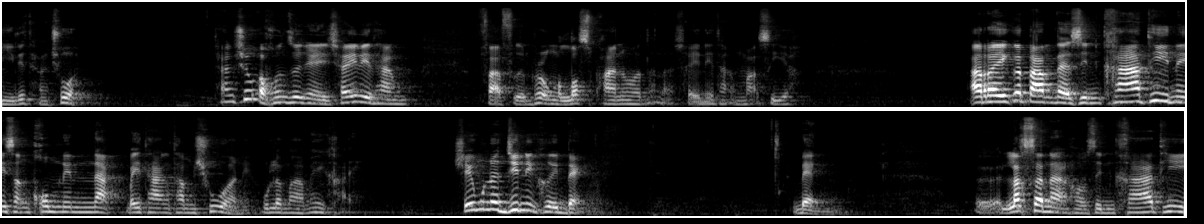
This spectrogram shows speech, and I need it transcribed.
ดีหรือทางชั่ว ทางชั่วคนส่วนใหญ่ใช้ในทางฝ่าฝืนพระองค์ลอสพานุตะละใช้ในทางมาเซียอะไรก็ตามแต่สินค้าที่ในสังคมเน้นหนักไปทางทำชั่วเนี่ยอุลามาไม่ขายเชคมุนจินนี่เคยแบ่ง แบ่งลักษณะของสินค้าที่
